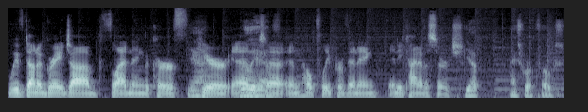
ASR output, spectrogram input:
We've done a great job flattening the curve Yeah, here and really uh, and hopefully preventing any kind of a surge. Yep. Nice work, folks.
